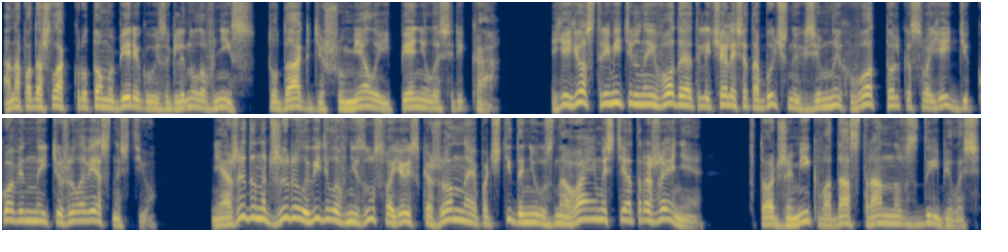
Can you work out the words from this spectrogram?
Она подошла к крутому берегу и заглянула вниз, туда, где шумела и пенилась река. Ее стремительные воды отличались от обычных земных вод только своей диковинной тяжеловесностью. Неожиданно Джирл увидела внизу свое искаженное почти до неузнаваемости отражение — в тот же миг вода странно вздыбилась.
